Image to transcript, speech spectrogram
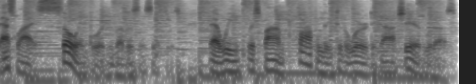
That's why it's so important, brothers and sisters, that we respond properly to the Word that God shares with us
